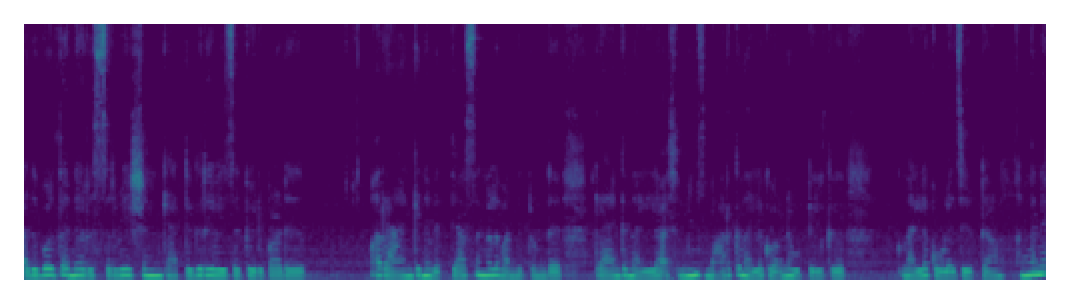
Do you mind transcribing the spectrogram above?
അതുപോലെ തന്നെ റിസർവേഷൻ കാറ്റഗറി വൈസൊക്കെ ഒരുപാട് റാങ്കിന് വ്യത്യാസങ്ങൾ വന്നിട്ടുണ്ട്. റാങ്ക് നല്ല മീൻസ് മാർക്ക് നല്ല കുറഞ്ഞ കുട്ടികൾക്ക് നല്ല കോളേജ് കിട്ടാം അങ്ങനെ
